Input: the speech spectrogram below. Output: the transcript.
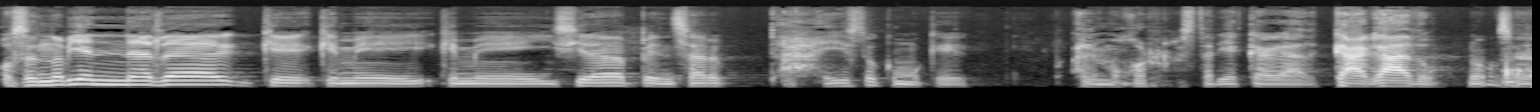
O sea, no había nada que, que me, que me hiciera pensar, ay, esto como que a lo mejor estaría cagado, cagado, ¿no? O sea,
